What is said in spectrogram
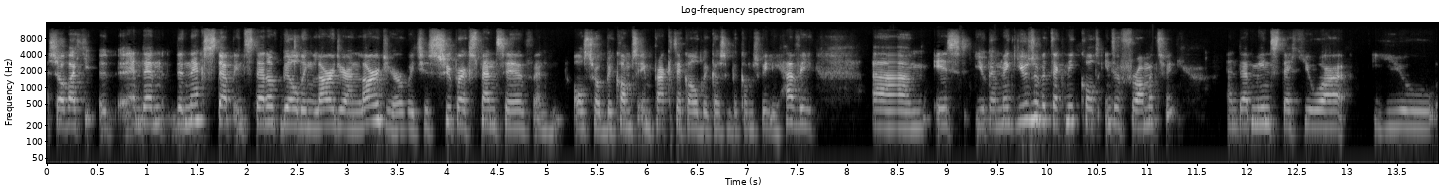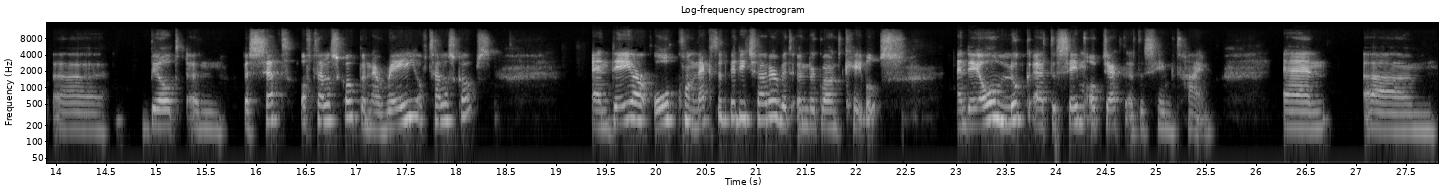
so what you, and then the next step instead of building larger and larger which is super expensive and also becomes impractical because it becomes really heavy um, is you can make use of a technique called interferometry. And that means that you are you uh, build an, a set of telescope an array of telescopes. And they are all connected with each other with underground cables. And they all look at the same object at the same time. And um,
